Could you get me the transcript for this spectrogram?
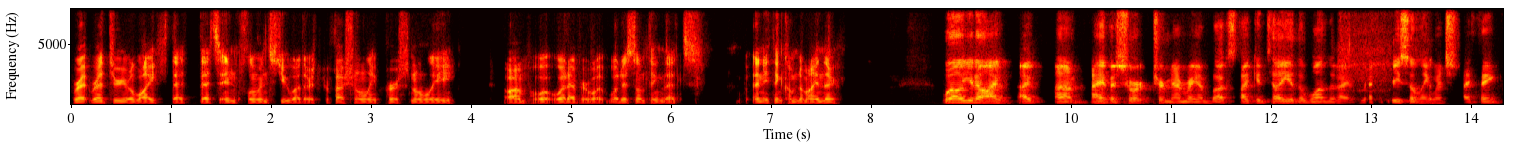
read read through your life that that's influenced you, whether it's professionally, personally, um, whatever. What what is something that's anything come to mind there? Well, you know, I I um, I have a short term memory on books. I can tell you the one that I read recently, which I think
